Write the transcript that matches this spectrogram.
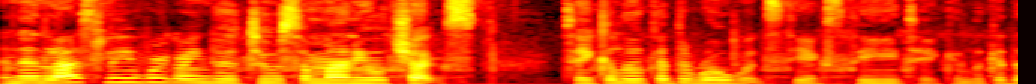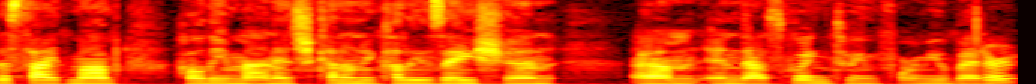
And then lastly, we're going to do some manual checks. Take a look at the robots.txt, take a look at the sitemap, how they manage canonicalization, um, and that's going to inform you better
